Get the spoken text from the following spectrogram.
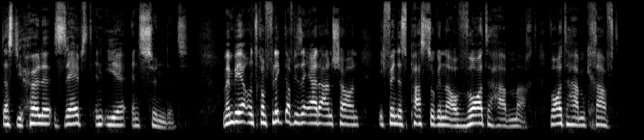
das die Hölle selbst in ihr entzündet. Und wenn wir uns Konflikte auf dieser Erde anschauen, ich finde, es passt so genau. Worte haben Macht. Worte haben Kraft,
